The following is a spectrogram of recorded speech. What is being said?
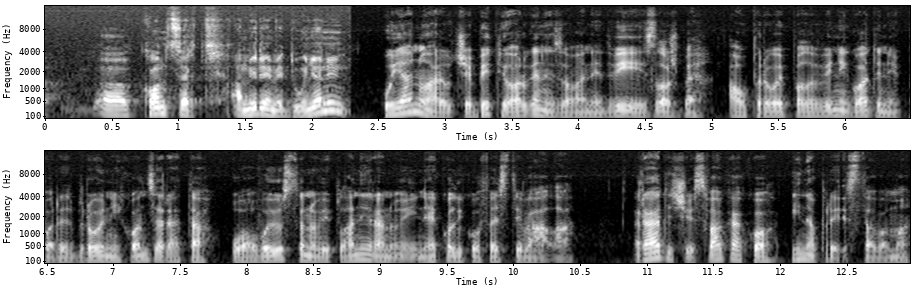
e, koncert Amirije Medunjanin. U januaru će biti organizovane dvije izložbe, a u prvoj polovini godine, pored brojnih koncerata, u ovoj ustanovi planirano je i nekoliko festivala. Radit će svakako i na predstavama.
